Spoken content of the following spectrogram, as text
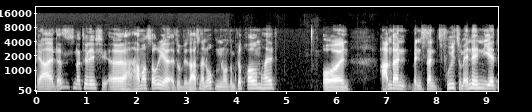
Ja, das ist natürlich äh, Hammer Story. Also wir saßen dann auch in unserem Clubraum halt und haben dann, wenn es dann früh zum Ende hingeht,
